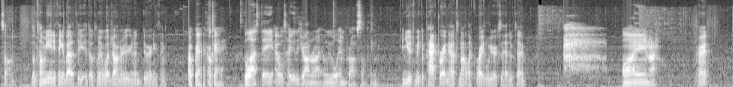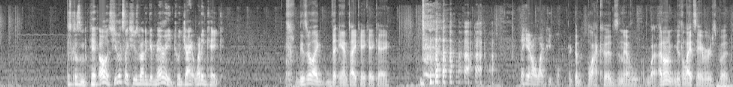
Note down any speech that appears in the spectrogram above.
song. Don't tell me anything about it yet. Don't tell me what genre you're gonna do or anything. Okay, okay. The last day, I will tell you the genre, and we will improv something. And you have to make a pact right now to not like write lyrics ahead of time. Fine. All right. Just because I'm. Ca- oh, she looks like she was about to get married to a giant wedding cake. These are like the anti KKK, they hate all white people. like the black hoods, and they have. I don't get the lightsabers, but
